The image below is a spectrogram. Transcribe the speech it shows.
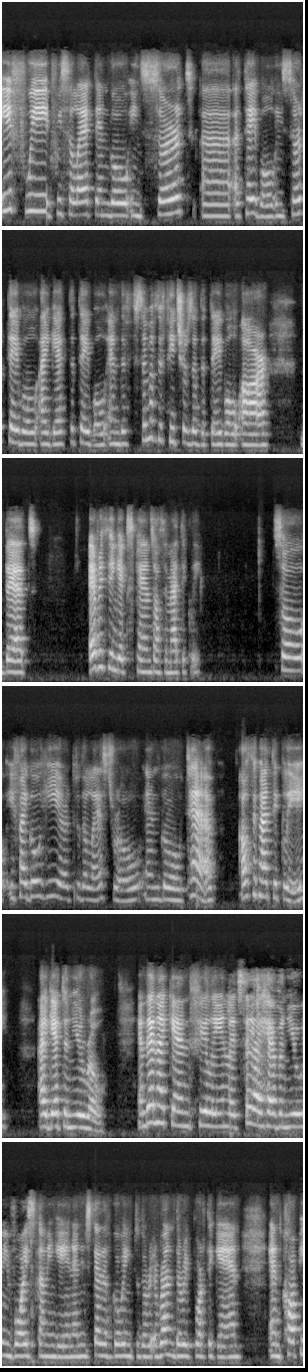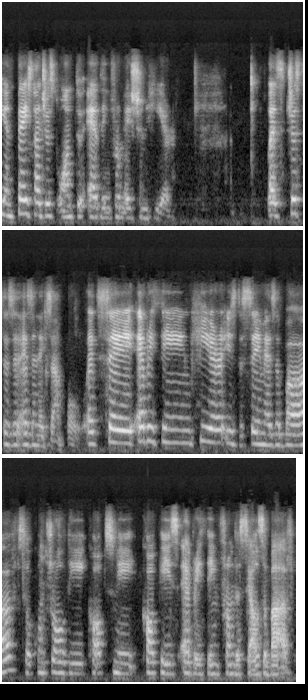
if we if we select and go insert uh, a table insert table i get the table and the, some of the features of the table are that everything expands automatically. So if i go here to the last row and go tab automatically i get a new row. And then I can fill in, let's say I have a new invoice coming in and instead of going to the run the report again and copy and paste, I just want to add the information here let's just as, a, as an example, let's say everything here is the same as above. So control D copies me, copies everything from the cells above.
